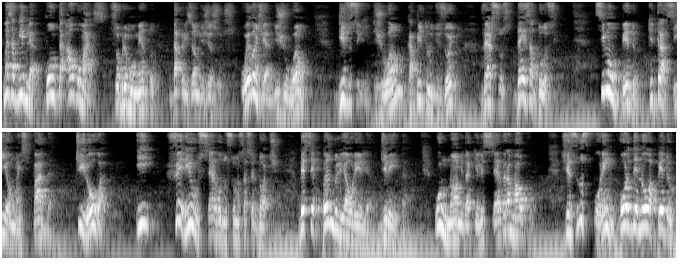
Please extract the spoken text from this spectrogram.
Mas a Bíblia conta algo mais sobre o momento da prisão de Jesus. O Evangelho de João diz o seguinte: João, capítulo 18, versos 10 a 12. Simão Pedro, que trazia uma espada, tirou-a e feriu o servo do sumo sacerdote, decepando-lhe a orelha direita. O nome daquele servo era Malco. Jesus, porém, ordenou a Pedro:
